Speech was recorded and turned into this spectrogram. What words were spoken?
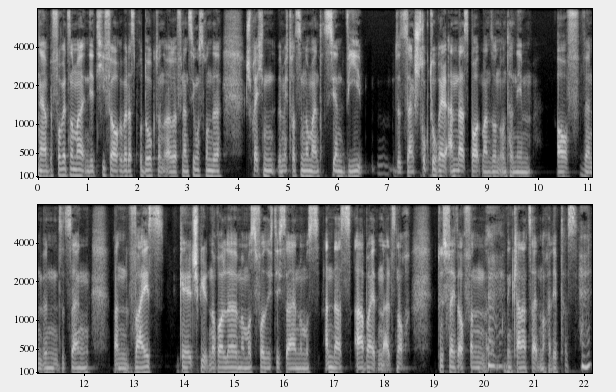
Ja, bevor wir jetzt nochmal in die Tiefe auch über das Produkt und eure Finanzierungsrunde sprechen, würde mich trotzdem nochmal interessieren, wie sozusagen strukturell anders baut man so ein Unternehmen auf, wenn, wenn sozusagen man weiß, Geld spielt eine Rolle, man muss vorsichtig sein, man muss anders arbeiten, als noch du es vielleicht auch von mhm. den kleiner Zeiten noch erlebt hast. Mhm.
